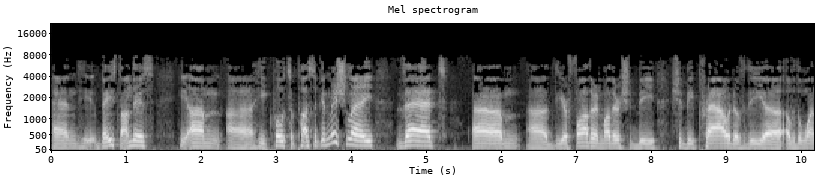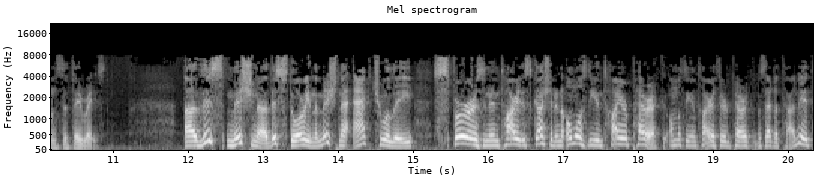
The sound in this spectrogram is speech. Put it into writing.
And he, based on this, he um, uh, he quotes a pasuk in Mishlei that um, uh, your father and mother should be should be proud of the uh, of the ones that they raised. Uh, this Mishnah, this story in the Mishnah, actually spurs an entire discussion, and almost the entire parak, almost the entire third parak of Masechet Ta'anit,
